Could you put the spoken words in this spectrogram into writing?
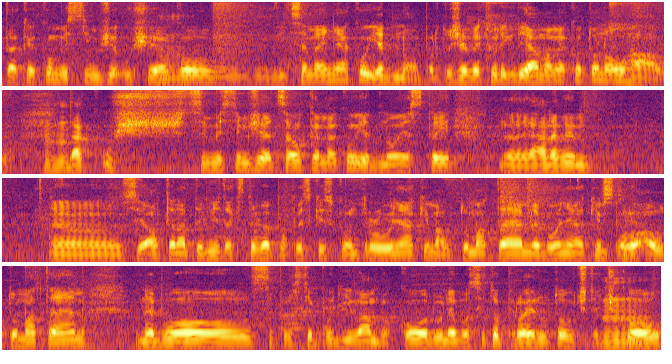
tak jako myslím, že už je jako víceméně jako jedno, protože ve chvíli, kdy já mám jako to know-how, tak už si myslím, že je celkem jako jedno, jestli, eh, já nevím, si alternativní textové popisky zkontroluji nějakým automatem nebo nějakým poloautomatem, nebo se prostě podívám do kódu, nebo si to projedu tou čtečkou.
